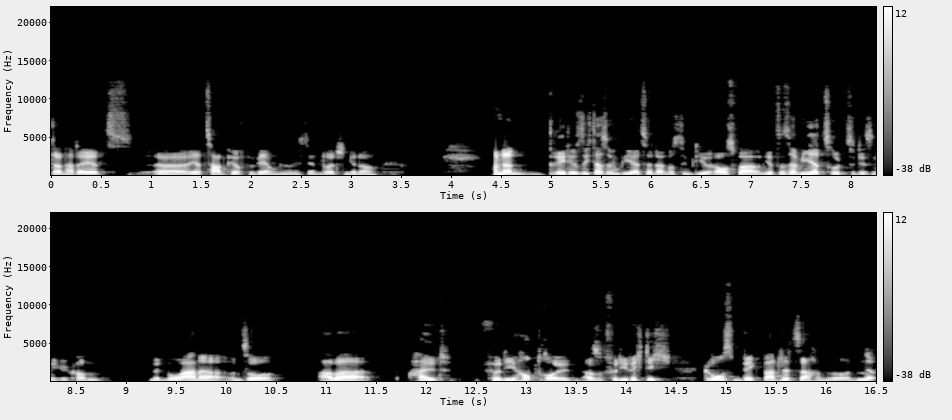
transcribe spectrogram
dann hat er jetzt äh, ja Zahnfee auf Bewährung, so hieß der im Deutschen genau. Und dann drehte sich das irgendwie, als er dann aus dem Deal raus war. Und jetzt ist er wieder zurück zu Disney gekommen mit Moana und so. Aber halt für die Hauptrollen, also für die richtig großen Big-Budget-Sachen so. Und, Ja.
